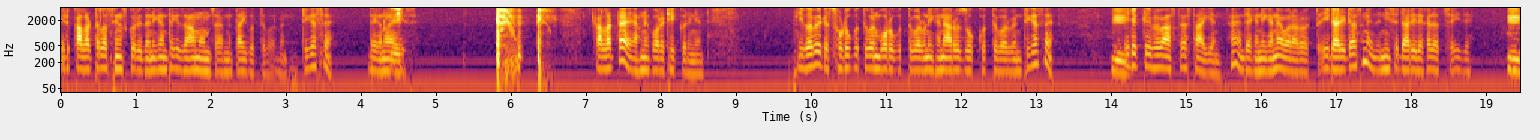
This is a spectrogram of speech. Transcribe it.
একটু কালার টালার চেঞ্জ করে দেন এখান থেকে যা মন চায় আপনি তাই করতে পারবেন ঠিক আছে? দেখেন হয়ে গেছে। কালারটা আপনি পরে ঠিক করে নিন। এভাবে এটা ছোট করতে পারবেন বড় করতে পারবেন এখানে আরও যোগ করতে পারবেন ঠিক আছে? এটা একটু এইভাবে আস্তে আস্তে আগেন হ্যাঁ? দেখেন এখানে আবার আরও একটা এই দাড়িটা আছে না নিচে দাড়ি দেখা যাচ্ছে এই যে। হুম।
